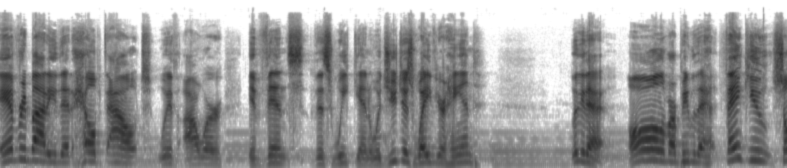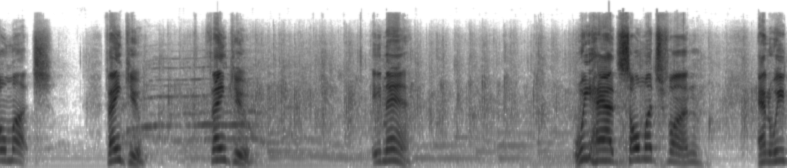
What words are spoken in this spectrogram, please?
Everybody that helped out with our events this weekend, would you just wave your hand? Look at that. All of our people that, thank you so much. Thank you. Thank you. Amen. We had so much fun, and we,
